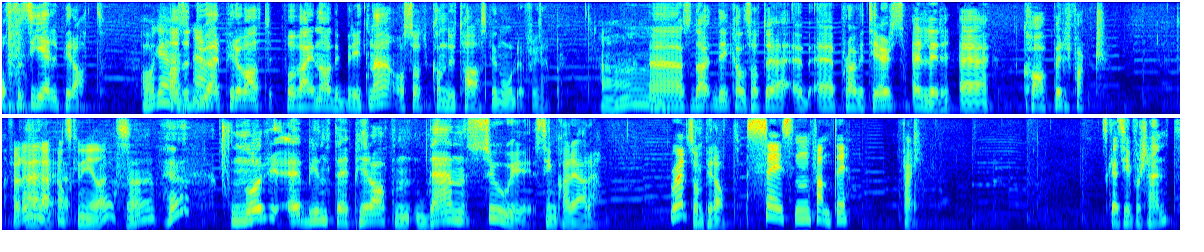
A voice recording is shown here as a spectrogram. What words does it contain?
offisiell pirat. Okay. Altså Du Ja. er privat på vegne av de britene, og så kan du ta Spinole f.eks. ah. Uh, så da, de kalles ofte eh, eh, privateers eller uh, kaperfart. Jeg føler vi har lært ganske mye i dag. Altså. Ja. Når eh, begynte piraten Dan Sui sin karriere Rep som pirat? 1650. Feil. Skal jeg si for seint?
